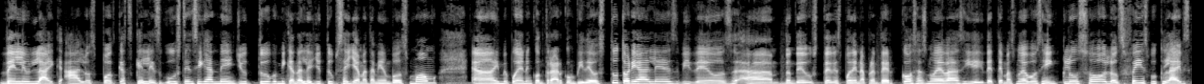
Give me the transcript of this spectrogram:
denle un like a los podcasts que les gusten. Síganme en YouTube. Mi canal de YouTube se llama también Boss Mom. Ahí me pueden encontrar con videos tutoriales, videos ah, donde ustedes pueden aprender cosas nuevas y de temas nuevos e incluso los Facebook Lives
